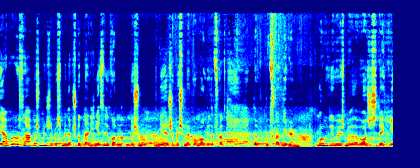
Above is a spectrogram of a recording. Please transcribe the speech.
ja pomyślałabyśmy, żebyśmy na przykład dali nie tylko, byśmy, nie, żebyśmy pomogli na przykład, na, na przykład nie wiem, moglibyśmy dołożyć się do jakiej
